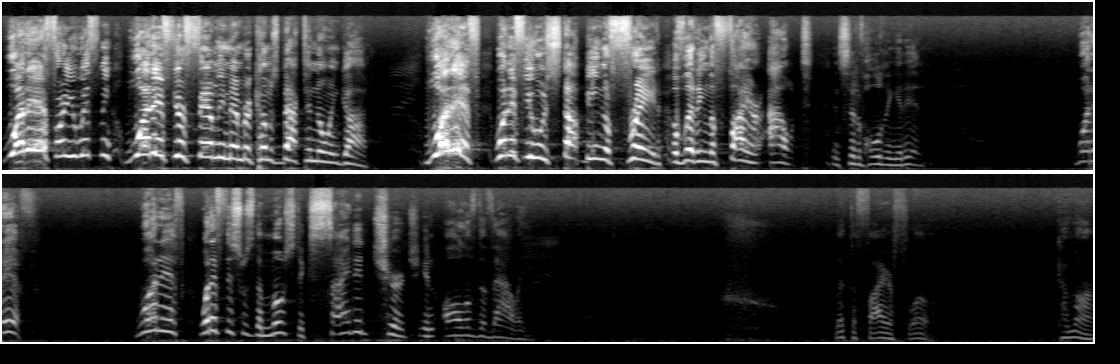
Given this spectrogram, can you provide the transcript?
What if, are you with me? What if your family member comes back to knowing God? What if, what if you stop being afraid of letting the fire out instead of holding it in? What if? What if, what if this was the most excited church in all of the valley? Let the fire flow. Come on.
